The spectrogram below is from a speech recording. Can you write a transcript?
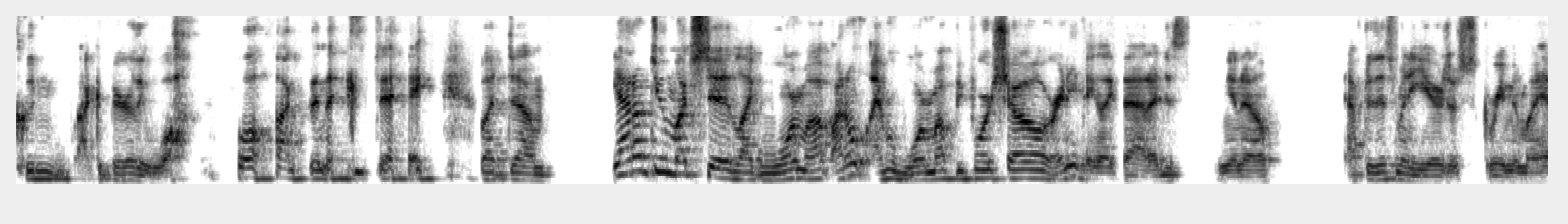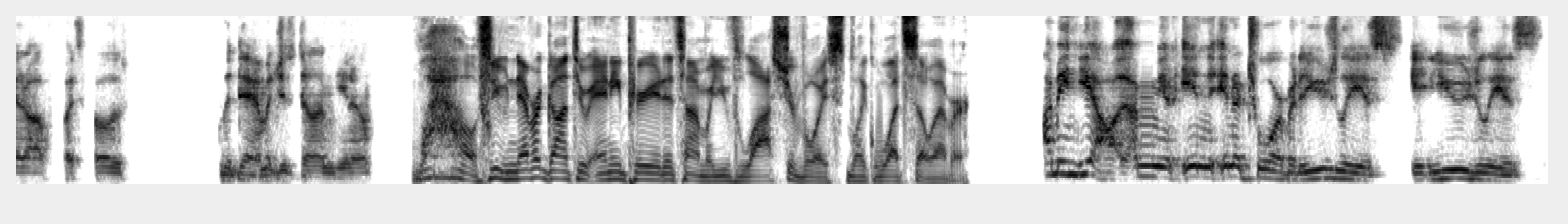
couldn't. I could barely walk walk the next day. But um, yeah, I don't do much to like warm up. I don't ever warm up before a show or anything like that. I just you know, after this many years of screaming my head off, I suppose the damage is done. You know. Wow. So you've never gone through any period of time where you've lost your voice like whatsoever. I mean, yeah. I mean, in in a tour, but it usually is. It usually is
